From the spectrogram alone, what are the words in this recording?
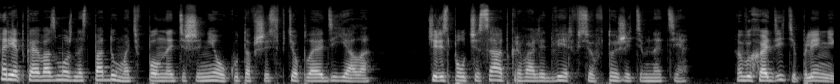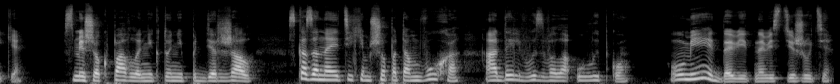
Редкая возможность подумать в полной тишине, укутавшись в теплое одеяло. Через полчаса открывали дверь все в той же темноте. «Выходите, пленники!» Смешок Павла никто не поддержал. Сказанное тихим шепотом в ухо, Адель вызвала улыбку. «Умеет Давид навести жути».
